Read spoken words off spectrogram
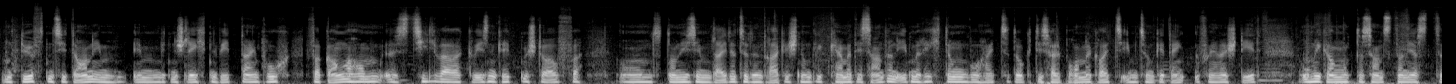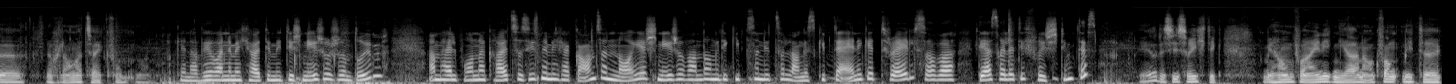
und dürften sie dann im, im, mit dem schlechten Wettereinbruch vergangen haben. Das Ziel war gewesen, Krippenstaufer. Und dann ist ihm leider zu den tragischen Unglück gekommen. Die sind dann eben Richtung, wo heutzutage das Heilbronner Kreuz eben zum Gedenken von einer steht, umgegangen und da sind sie dann erst äh, nach langer Zeit gefunden worden. Genau, wir waren nämlich heute mit den Schneeschuhen schon drüben am Heilbronner Kreuz. Das ist nämlich eine ganz neue Schneeschuhwanderung, die gibt es noch nicht so lange. Es gibt ja einige Trails, aber der ist relativ frisch, stimmt das? Ja, das ist richtig. Wir haben vor einigen Jahren angefangen mit, äh,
